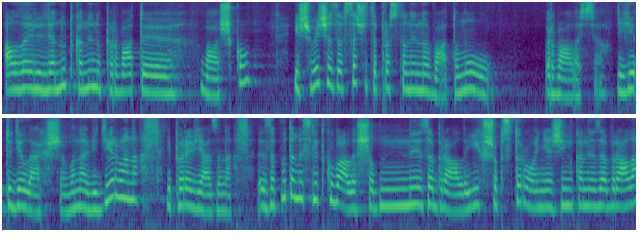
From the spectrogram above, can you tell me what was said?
Але ляну тканину порвати важко. І швидше за все, що це просто не нова, тому рвалася. Її тоді легше. Вона відірвана і перев'язана. За путами слідкували, щоб не забрали їх, щоб стороння жінка не забрала,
